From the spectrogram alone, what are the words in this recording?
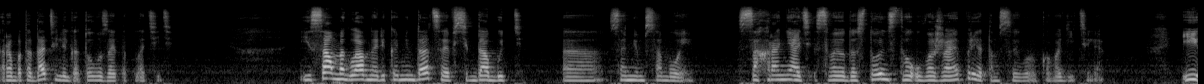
работодатели готовы за это платить. И самая главная рекомендация всегда быть э, самим собой, сохранять свое достоинство, уважая при этом своего руководителя. И,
